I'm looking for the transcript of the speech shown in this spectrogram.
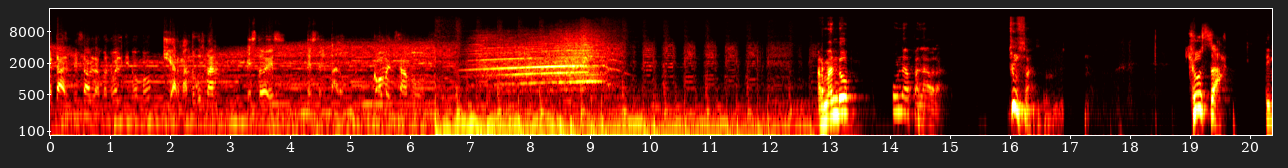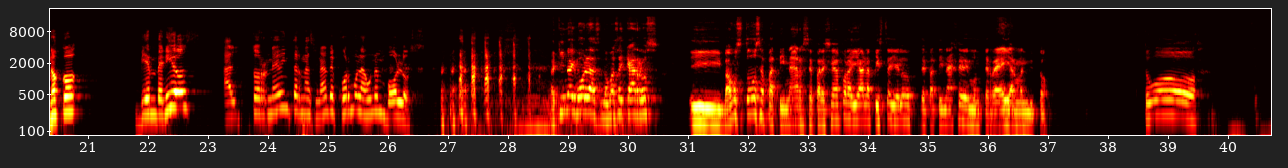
¿Qué tal? Les habla Manuel Tinoco y Armando Guzmán. Esto es Estelpado. ¡Comenzamos! Armando, una palabra. Chusa. Chusa. Tinoco, bienvenidos al torneo internacional de Fórmula 1 en bolos. Aquí no hay bolas, nomás hay carros y vamos todos a patinar. Se parecía por allá a la pista de hielo de patinaje de Monterrey, Armandito. Estuvo.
